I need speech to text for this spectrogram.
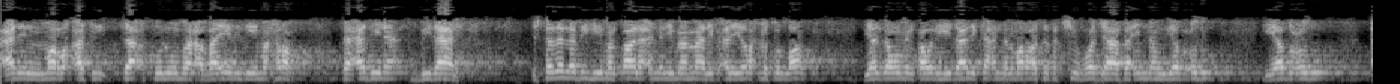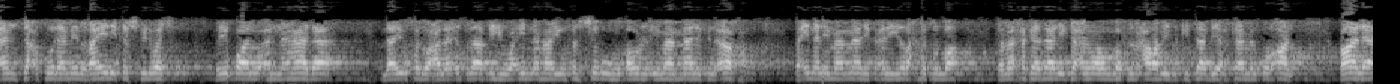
عن المرأة تأكل مع غير ذي محرم فأذن بذلك. استدل به من قال أن الإمام مالك عليه رحمة الله يلزم من قوله ذلك أن المرأة تكشف وجهها فإنه يبعد يبعد أن تأكل من غير كشف الوجه. فيقال أن هذا لا يؤخذ على إطلاقه وإنما يفسره قول الإمام مالك الآخر. فإن الإمام مالك عليه رحمة الله كما حكى ذلك عنه أبو بكر العربي في كتاب أحكام القرآن قال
